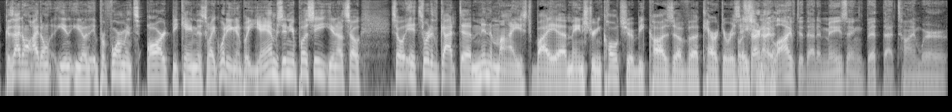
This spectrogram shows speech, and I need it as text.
Because I don't, I don't, you, you know, performance art became this like, what are you going to put yams in your pussy? You know, so, so it sort of got uh, minimized by uh, mainstream culture because of uh, Well, characterization. Saturday of Night. Live did that amazing bit that time where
